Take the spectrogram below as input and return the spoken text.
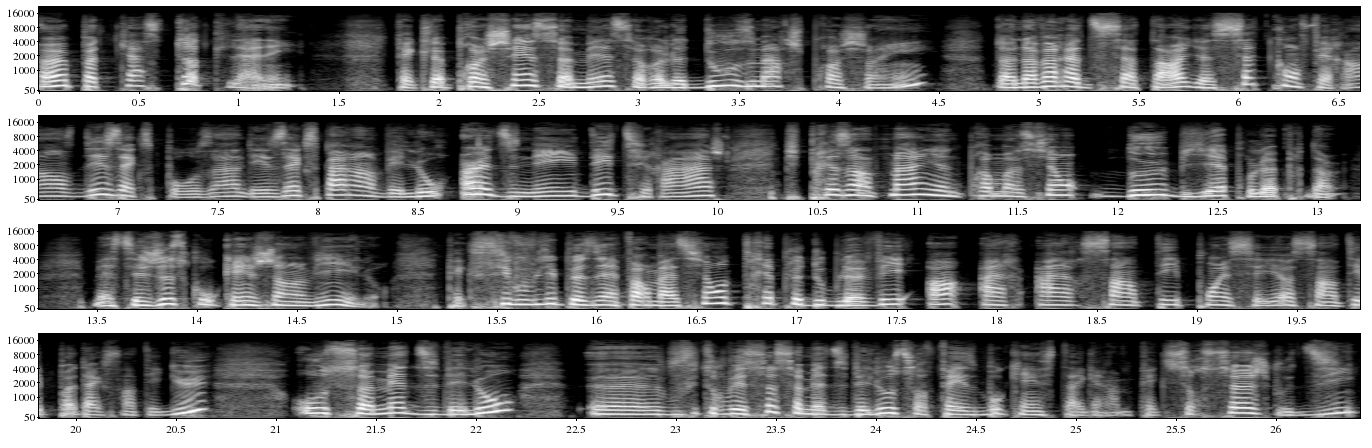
un podcast toute l'année. Fait que le prochain sommet sera le 12 mars prochain, de 9h à 17h. Il y a sept conférences, des exposants, des experts en vélo, un dîner, des tirages. Puis présentement, il y a une promotion, deux billets pour le prix d'un. Mais c'est jusqu'au 15 janvier. Que si vous voulez plus d'informations, www.arrsanté.ca, santé, pas d'accent aigu, au sommet du vélo. Euh, vous pouvez trouver ça, sommet du vélo, sur Facebook et Instagram. Fait sur ce, je vous dis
